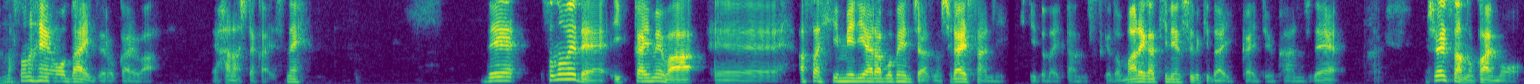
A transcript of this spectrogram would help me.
まあ、その辺を第0回は話した回ですね。で、その上で1回目は、えー、朝日メディアラボベンチャーズの白石さんに来ていただいたんですけど、まあ、あれが記念すべき第1回という感じで、はい、白石さんの回も、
